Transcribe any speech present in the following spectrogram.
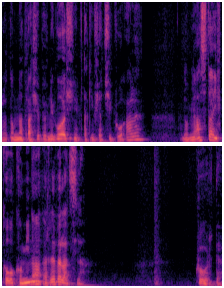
Ale tam na trasie pewnie głośniej w takim Fiaciku, ale do miasta i w koło komina rewelacja. Kurde.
